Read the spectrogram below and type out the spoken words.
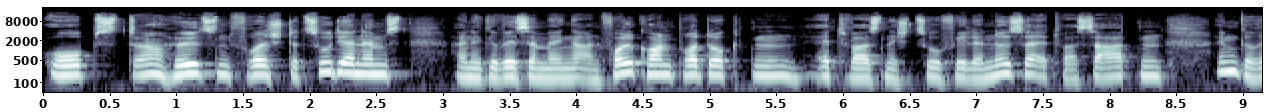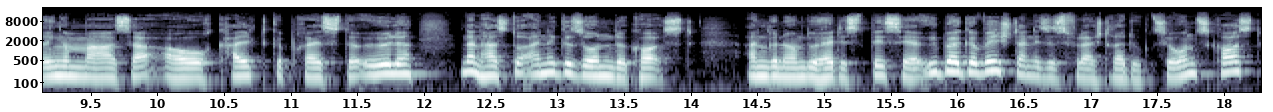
Obst, äh, Hülsenfrüchte zu dir nimmst, eine gewisse Menge an Vollkornprodukten, etwas nicht zu viele Nüsse, etwas Saaten, im geringen Maße auch kaltgepresste Öle, dann hast du eine gesunde Kost. Angenommen, du hättest bisher Übergewicht, dann ist es vielleicht Reduktionskost,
